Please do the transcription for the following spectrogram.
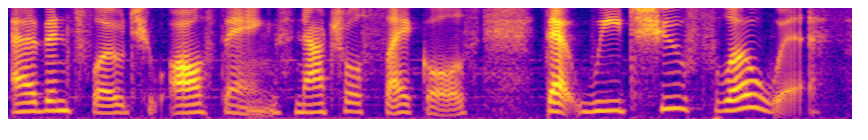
ebb and flow to all things, natural cycles that we too flow with?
